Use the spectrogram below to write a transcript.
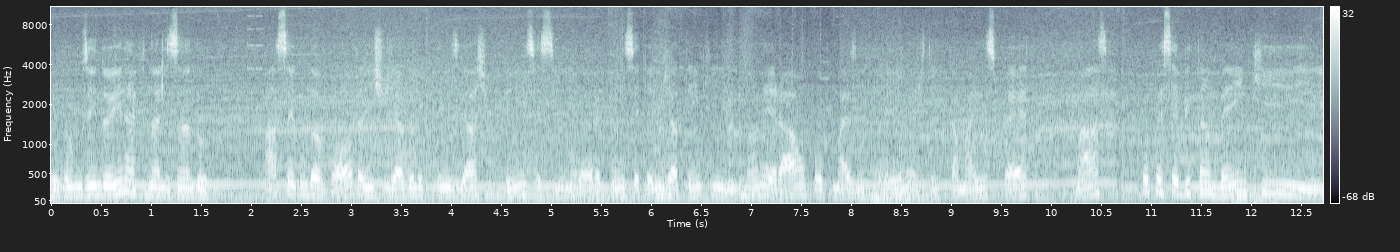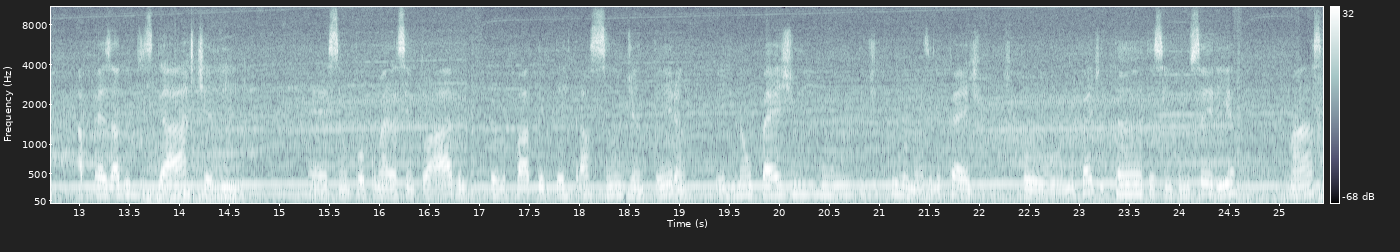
E vamos indo aí, né, finalizando a segunda volta a gente já vê que tem desgaste bem excessivo, né galera? Com isso aqui a gente já tem que maneirar um pouco mais no freio, né? A gente tem que ficar mais esperto. Mas eu percebi também que apesar do desgaste ali é, ser um pouco mais acentuado, pelo fato dele ter tração dianteira, ele não perde muito de curva, mas ele perde. Tipo, não perde tanto assim como seria, mas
